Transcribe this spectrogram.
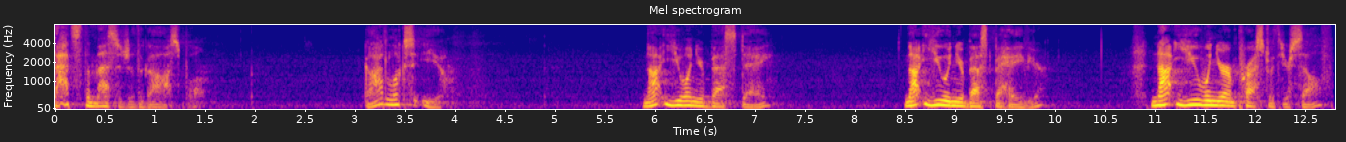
That's the message of the gospel. God looks at you, not you on your best day not you in your best behavior. Not you when you're impressed with yourself.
